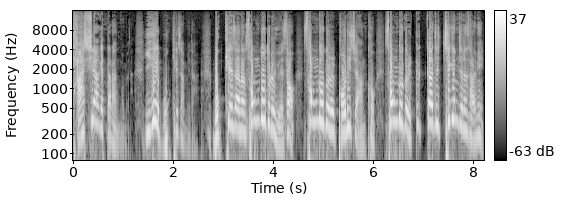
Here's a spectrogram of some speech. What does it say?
다시 하겠다라는 겁니다. 이게 목회자입니다. 목회자는 성도들을 위해서 성도들을 버리지 않고 성도들을 끝까지 책임지는 사람이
